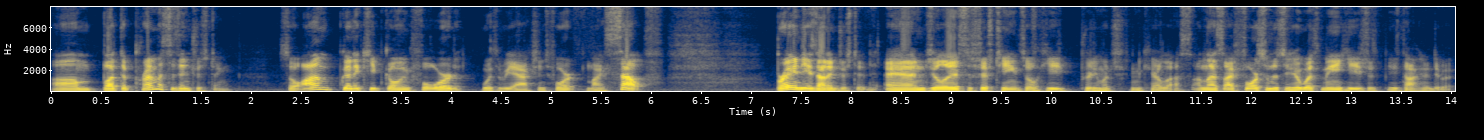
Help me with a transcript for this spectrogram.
Um, but the premise is interesting. So I'm going to keep going forward with reactions for it myself. Brandy is not interested, and Julius is 15, so he pretty much can care less. Unless I force him to sit here with me, he's just he's not going to do it,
